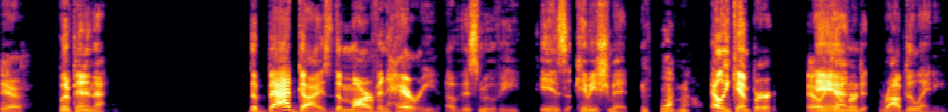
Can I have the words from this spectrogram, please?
Yeah. Put a pin in that. The bad guys, the Marv and Harry of this movie, is Kimmy Schmidt, Ellie Kemper, Ellie and Kemper. Rob Delaney.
